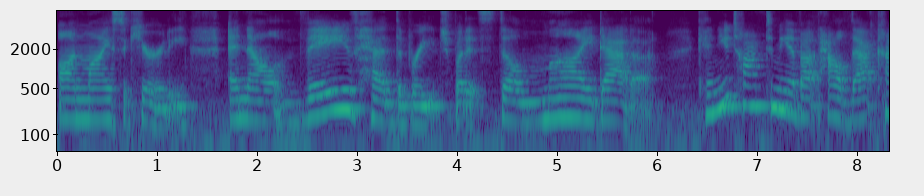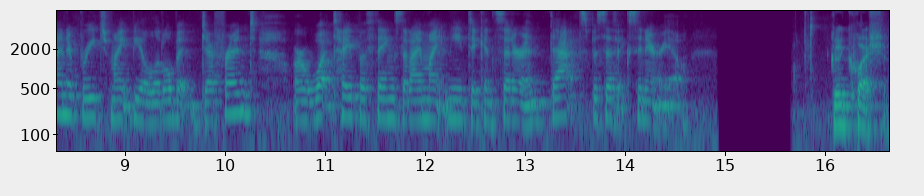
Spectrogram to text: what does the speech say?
on my security. And now they've had the breach, but it's still my data. Can you talk to me about how that kind of breach might be a little bit different or what type of things that I might need to consider in that specific scenario? Good question.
